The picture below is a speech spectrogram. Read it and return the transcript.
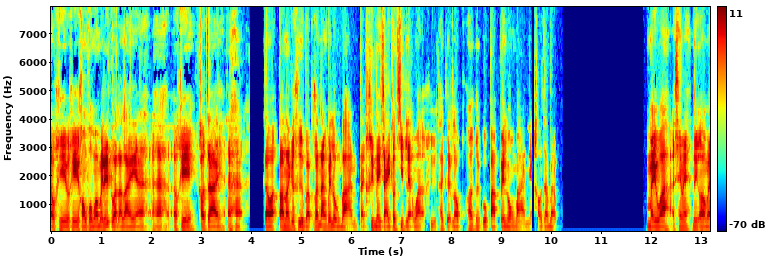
โอเคโอเค ของผมมันไม่ได้ตรวจอะไร อะอ่าโอเค เข้าใจอะฮะแต่ว่าตอนนั้นก็คือแบบก็นั่งไปโรงพยาบาล แต่คือในใจก็คิดแหละว่า คือ ถ้าเกิดเราถ้าเกิดกูปักไปโรงพยาบาลเนี่ยเขาจะแบบไม่วะใช่ไหมนึกออกไหม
